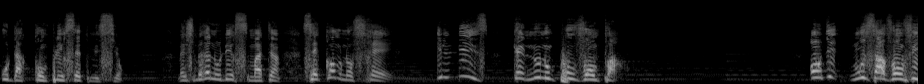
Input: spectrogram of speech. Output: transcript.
ou d'accomplir cette mission. Mais je voudrais nous dire ce matin, c'est comme nos frères. Ils disent que nous ne pouvons pas. On dit, nous avons vu,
